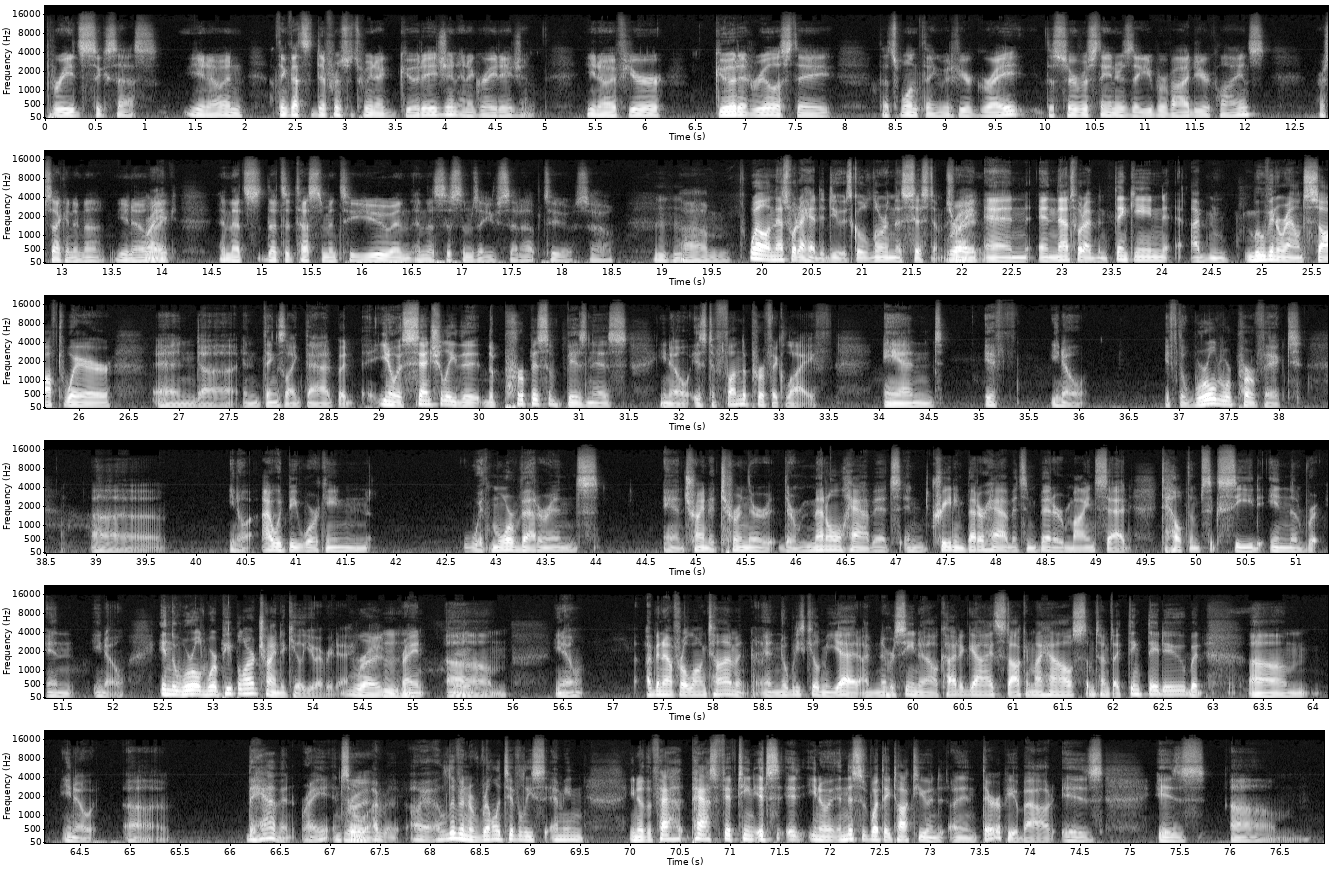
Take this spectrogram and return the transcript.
breeds success, you know, and I think that's the difference between a good agent and a great agent. You know, if you're good at real estate, that's one thing. But if you're great, the service standards that you provide to your clients are second to none. You know, right. like, and that's that's a testament to you and and the systems that you've set up too. So. Mm-hmm. Um, well, and that's what I had to do is go learn the systems, right. right? And and that's what I've been thinking. I've been moving around software and uh, and things like that. But you know, essentially, the the purpose of business, you know, is to fund the perfect life. And if you know, if the world were perfect, uh, you know, I would be working with more veterans and trying to turn their their mental habits and creating better habits and better mindset to help them succeed in the in you know in the world where people aren't trying to kill you every day right mm-hmm. right, right. Um, you know I've been out for a long time and, and nobody's killed me yet. I've never seen an Al Qaeda guy stalking my house. Sometimes I think they do, but um, you know, uh, they haven't, right? And so right. I, I, live in a relatively, I mean, you know, the fa- past 15, it's, it, you know, and this is what they talk to you in, in therapy about is, is, um,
